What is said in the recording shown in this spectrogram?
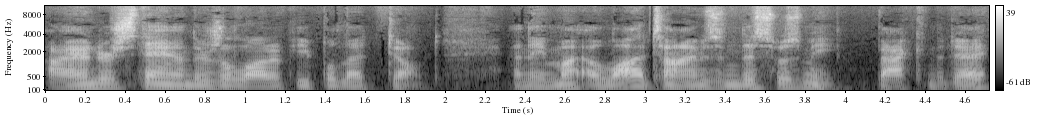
I understand there's a lot of people that don't, and they might a lot of times, and this was me back in the day.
